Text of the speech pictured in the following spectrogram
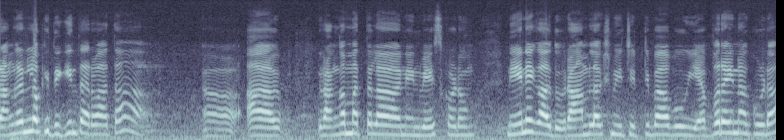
రంగంలోకి దిగిన తర్వాత ఆ, రంగమత్తల రంగమ్మత్తల నేను వేసుకోవడం నేనే కాదు రామలక్ష్మి చిట్టిబాబు ఎవరైనా కూడా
